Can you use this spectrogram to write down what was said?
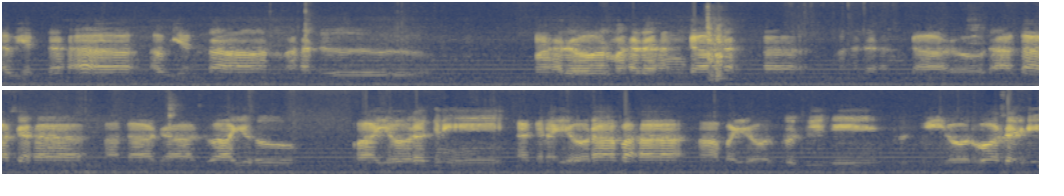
అవ్యక్త అవ్యక్త మహదహంకారోదాకాశ ఆకాశాద్వాయు వాయోరగ్ని అగ్నయోరాప ఆపయోర్పృథ్వీ పృథ్వీయోర్వోషధి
